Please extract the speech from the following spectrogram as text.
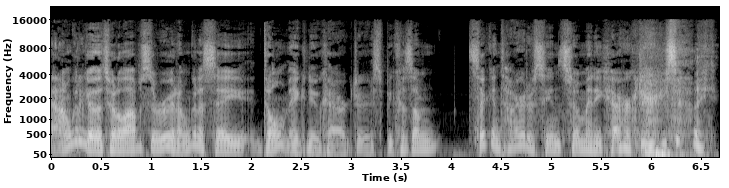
And I'm gonna go the total opposite route. I'm gonna say don't make new characters because I'm sick and tired of seeing so many characters. like,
